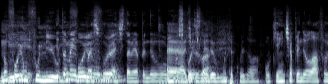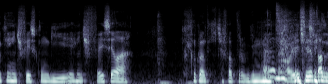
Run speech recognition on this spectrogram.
Não E- foi um funil, E também, não foi mas um... foi, a gente também aprendeu É, algumas a gente coisas lá. perdeu muita coisa lá. O que a gente aprendeu lá foi o que a gente fez com o Gui, a gente fez, sei lá. Quanto que a gente faturou o Gui? É, Muito. não, A gente esse resultado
